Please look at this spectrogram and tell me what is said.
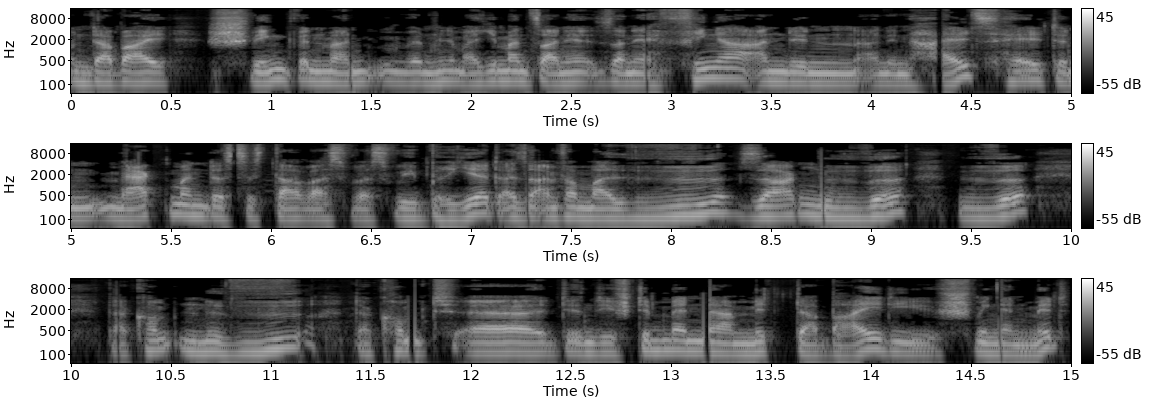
und dabei schwingt, wenn man, wenn mal jemand seine, seine Finger an den, an den Hals hält, dann merkt man, dass es da was, was vibriert. Also einfach mal sagen, da kommt ein da kommt äh, die, die Stimmbänder mit dabei dabei, die schwingen mit.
